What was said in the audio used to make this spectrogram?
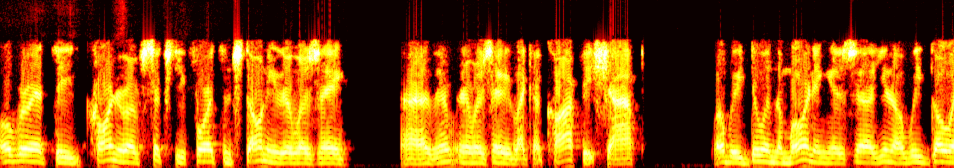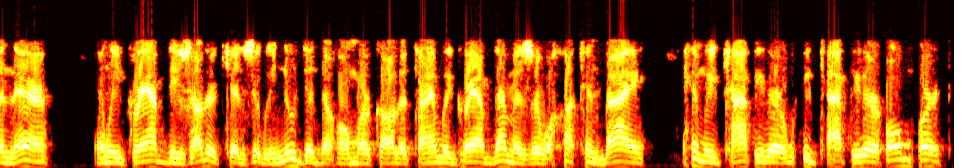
over at the corner of 64th and Stony, there was a uh, there, there, was a like a coffee shop. What we do in the morning is, uh, you know, we go in there and we grab these other kids that we knew did the homework all the time. We grab them as they're walking by, and we copy their we copy their homework.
